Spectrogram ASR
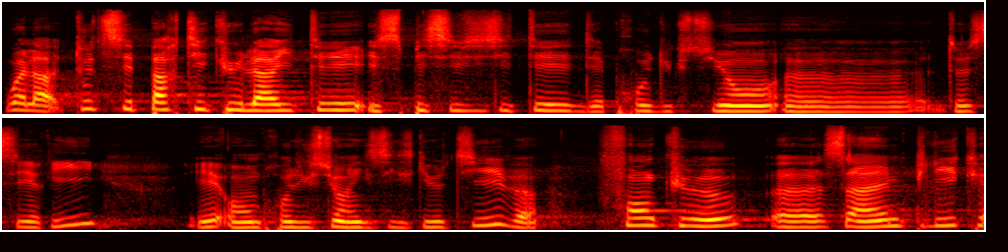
Voilà, toutes ces particularités et spécificités des productions euh, de séries et en production exécutive font que ça implique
